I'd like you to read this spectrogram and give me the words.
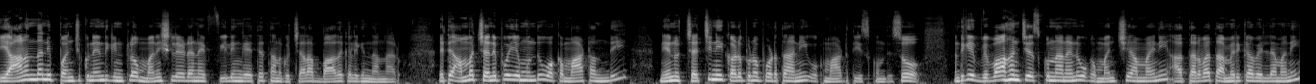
ఈ ఆనందాన్ని పంచుకునేందుకు ఇంట్లో మనిషి లేడనే ఫీలింగ్ అయితే తనకు చాలా బాధ కలిగిందన్నారు. అయితే అమ్మ చనిపోయే ముందు ఒక మాట అంది నేను చచ్చి నీ కడుపున పుడతా అని ఒక మాట తీసుకుంది. సో అందుకే వివాహం చేసుకున్నానని ఒక మంచి అమ్మాయిని ఆ తర్వాత అమెరికా వెళ్ళామని అని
